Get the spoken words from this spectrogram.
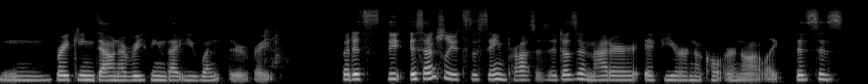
mm, breaking down everything that you went through, right? But it's the essentially it's the same process. It doesn't matter if you're in a cult or not. Like this is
